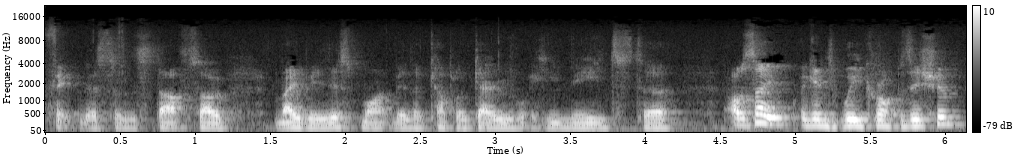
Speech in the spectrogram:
fitness and stuff, so maybe this might be the couple of games what he needs to. I would say against weaker opposition.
